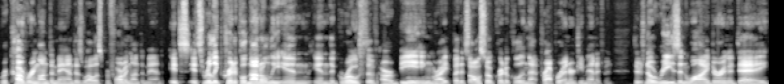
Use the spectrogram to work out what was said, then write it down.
recovering on demand as well as performing on demand. It's it's really critical not only in in the growth of our being, right, but it's also critical in that proper energy management. there's no reason why during a day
